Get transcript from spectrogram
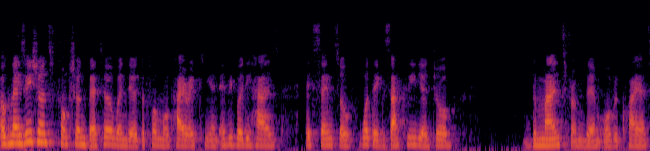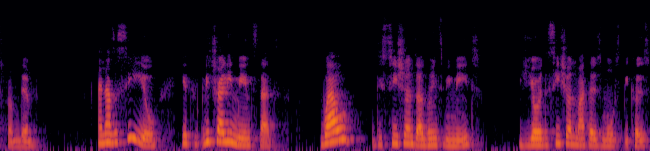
Organizations function better when there's a form of hierarchy and everybody has a sense of what exactly their job demands from them or requires from them. And as a CEO, it literally means that while decisions are going to be made, your decision matters most because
